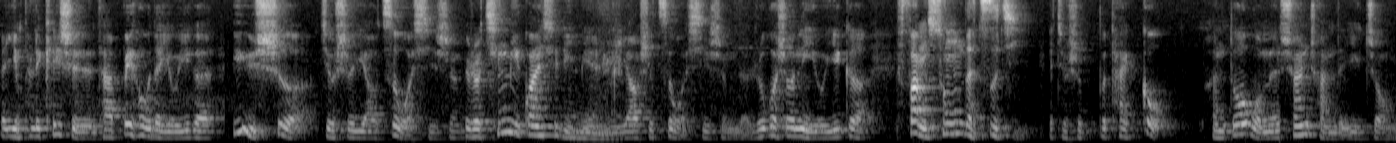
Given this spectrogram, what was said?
implication，它背后的有一个预设，就是要自我牺牲。就是说亲密关系里面你要是自我牺牲的，如果说你有一个放松的自己，就是不太够。很多我们宣传的一种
